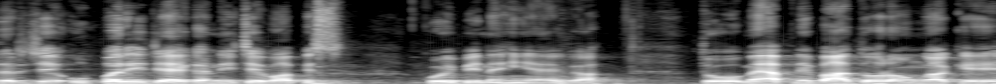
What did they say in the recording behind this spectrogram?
درجے اوپر ہی جائے گا، نیچے واپس کوئی بھی نہیں آئے گا۔ تو میں اپنی بات دہراؤں گا کہ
